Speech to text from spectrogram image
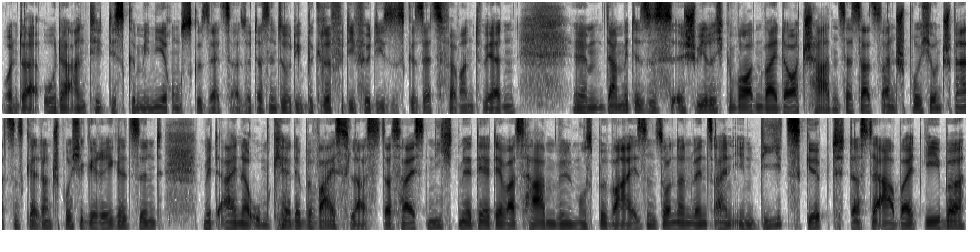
und, oder Antidiskriminierungsgesetz. Also das sind so die Begriffe, die für dieses Gesetz verwandt werden. Ähm, damit ist es äh, schwierig geworden, weil dort Schadensersatzansprüche und Schmerzensgeldansprüche geregelt sind mit einer Umkehr der Beweislast. Das heißt, nicht mehr der, der was haben will, muss beweisen, sondern wenn es ein Indiz gibt, dass der Arbeitgeber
